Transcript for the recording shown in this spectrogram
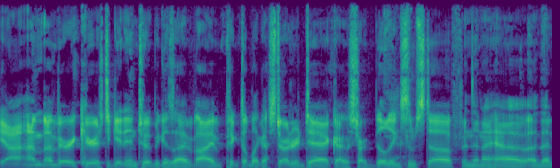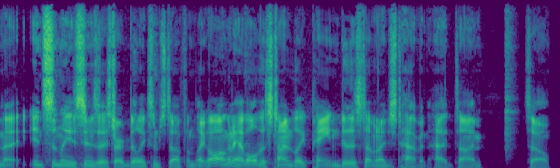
Yeah, I'm, I'm very curious to get into it because I've I've picked up like a starter deck. I start building some stuff, and then I have, and then instantly as soon as I start building some stuff, I'm like, oh, I'm gonna have all this time to like paint and do this stuff, and I just haven't had time. So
